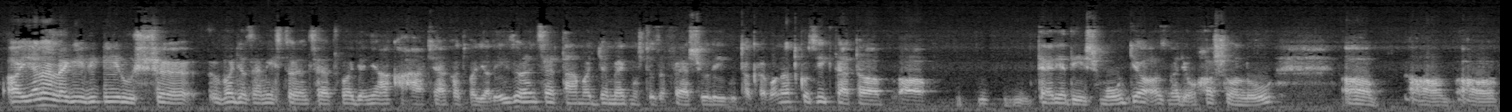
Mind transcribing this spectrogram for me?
A jelenlegi vírus vagy az emésztőrendszert, vagy a nyálkahártyákat, vagy a lézőrendszert támadja meg, most ez a felső légutakra vonatkozik, tehát a, a terjedés módja az nagyon hasonló a, a, a,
